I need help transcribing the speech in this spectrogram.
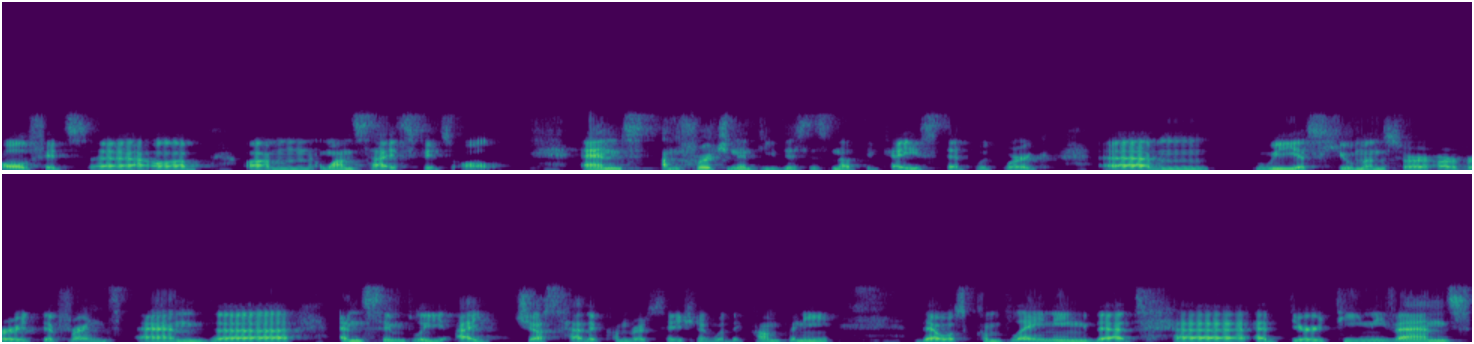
all fits uh, or um, one size fits all and unfortunately, this is not the case that would work. Um, we as humans are, are very different and uh, and simply i just had a conversation with a company that was complaining that uh, at their team events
